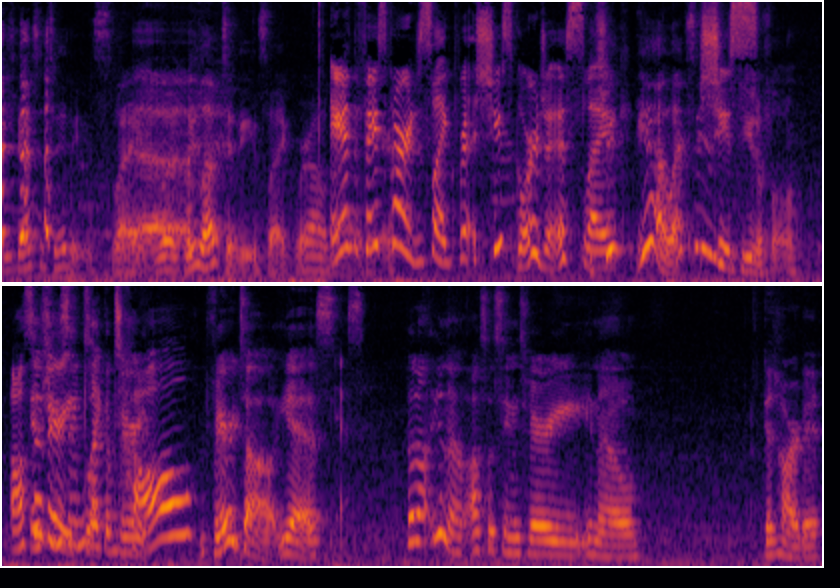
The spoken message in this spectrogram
She's got some titties. Like, look, we love titties. Like, we're all. and the face card is like, she's gorgeous. Like, She- yeah, Lexi she's- beautiful. Also and she very seems like, like a very- tall. Very tall, yes. Yes. But uh, you know, also seems very, you know, good-hearted.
